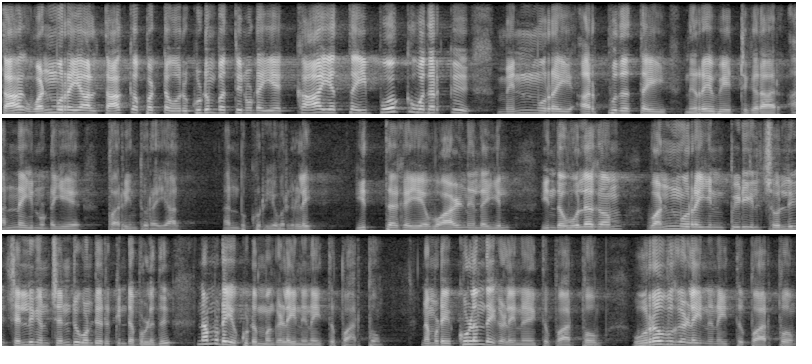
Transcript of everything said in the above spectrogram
தா வன்முறையால் தாக்கப்பட்ட ஒரு குடும்பத்தினுடைய காயத்தை போக்குவதற்கு மென்முறை அற்புதத்தை நிறைவேற்றுகிறார் அன்னையினுடைய பரிந்துரையால். அன்புக்குரியவர்களே இத்தகைய வாழ்நிலையில் இந்த உலகம் வன்முறையின் பிடியில் சொல்லி செல்லுகின் சென்று கொண்டிருக்கின்ற பொழுது நம்முடைய குடும்பங்களை நினைத்து பார்ப்போம். நம்முடைய குழந்தைகளை நினைத்து பார்ப்போம். உறவுகளை நினைத்து பார்ப்போம்.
